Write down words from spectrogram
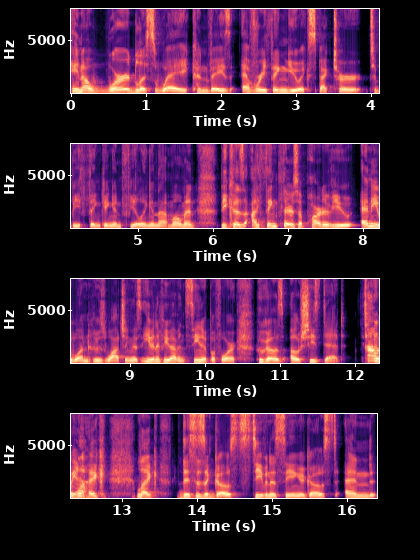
in a wordless way, conveys everything you expect her to be thinking and feeling in that moment. Because I think there's a part of you, anyone who's watching this, even if you haven't seen it before, who goes, "Oh, she's dead." Oh, yeah. like, like this is a ghost. Steven is seeing a ghost, and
